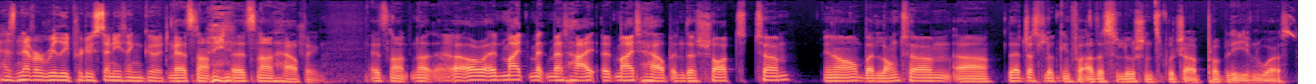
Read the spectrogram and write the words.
has never really produced anything good. That's not. it's not helping. It's not. Not. uh, or it might. It might. hi- It might help in the short term, you know, but long term, uh, they're just looking for other solutions, which are probably even worse.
